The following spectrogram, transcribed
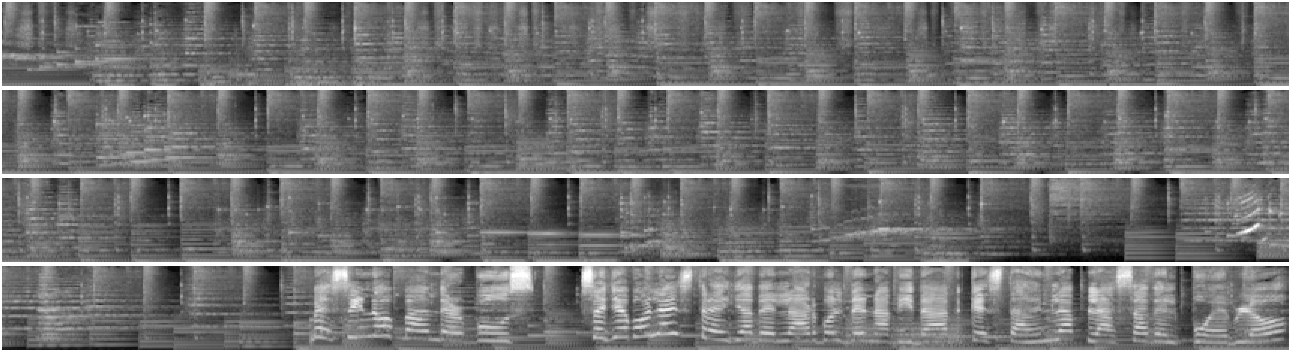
Del árbol de Navidad que está en la plaza del pueblo?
